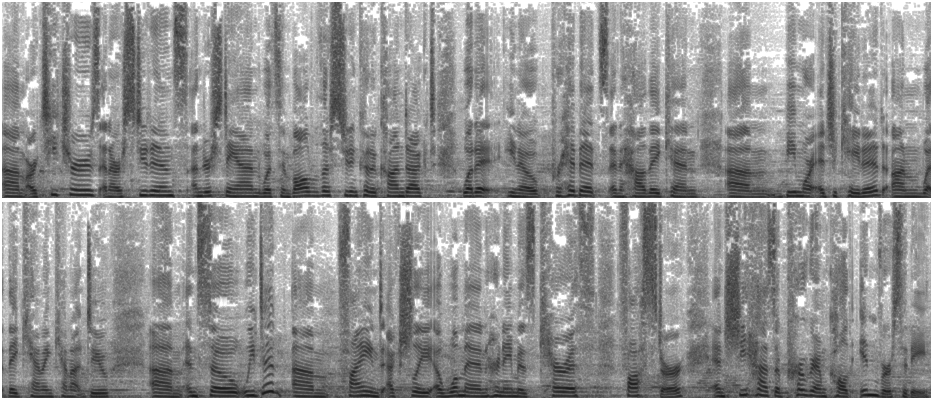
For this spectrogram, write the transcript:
um, our teachers and our students understand what's involved with our student code of conduct, what it, you know, prohibits and how they can um, be more educated on what they can and cannot do. Um, and so we did um, find actually a woman, her name is Karith Foster, and she has a program called Inversity,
